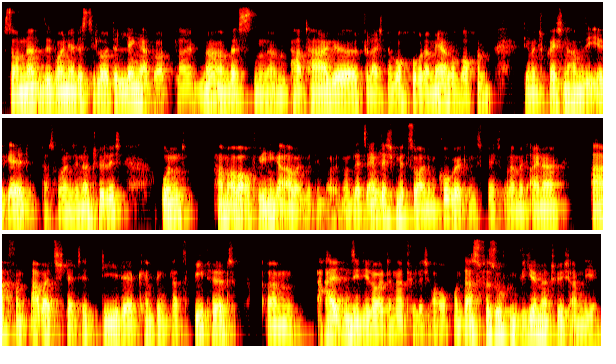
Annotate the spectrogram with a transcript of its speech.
sondern sie wollen ja, dass die Leute länger dort bleiben. Ne? Am besten ein paar Tage, vielleicht eine Woche oder mehrere Wochen. Dementsprechend haben sie ihr Geld, das wollen sie natürlich, und haben aber auch weniger Arbeit mit den Leuten. Und letztendlich mit so einem Coworking Space oder mit einer Art von Arbeitsstätte, die der Campingplatz bietet, ähm, halten sie die Leute natürlich auch. Und das versuchen wir natürlich an die,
